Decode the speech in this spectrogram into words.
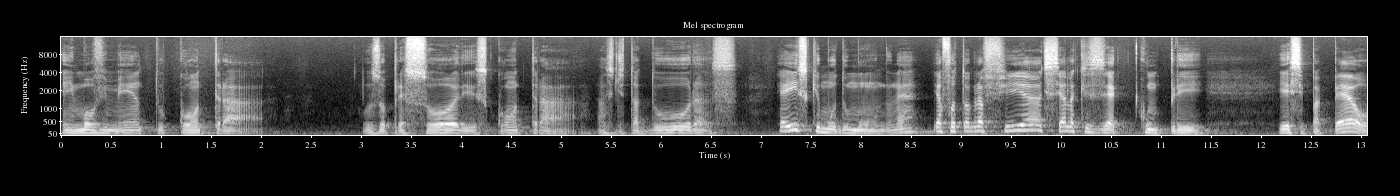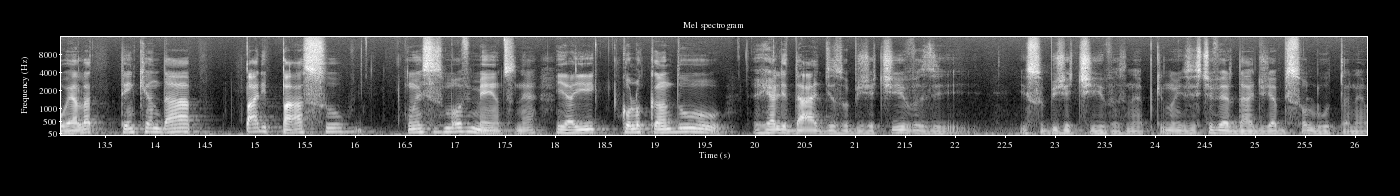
em movimento contra os opressores, contra as ditaduras. É isso que muda o mundo, né? E a fotografia, se ela quiser cumprir esse papel, ela tem que andar para e passo com esses movimentos, né? E aí colocando realidades objetivas e, e subjetivas, né? Porque não existe verdade absoluta, né?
